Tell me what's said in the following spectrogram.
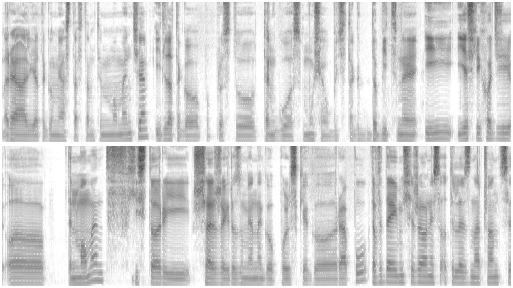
realia tego miasta w tamtym momencie i dlatego po prostu ten głos musiał być tak dobitny i jeśli chodzi o ten moment w historii szerzej rozumianego polskiego rapu, to wydaje mi się, że on jest o tyle znaczący,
